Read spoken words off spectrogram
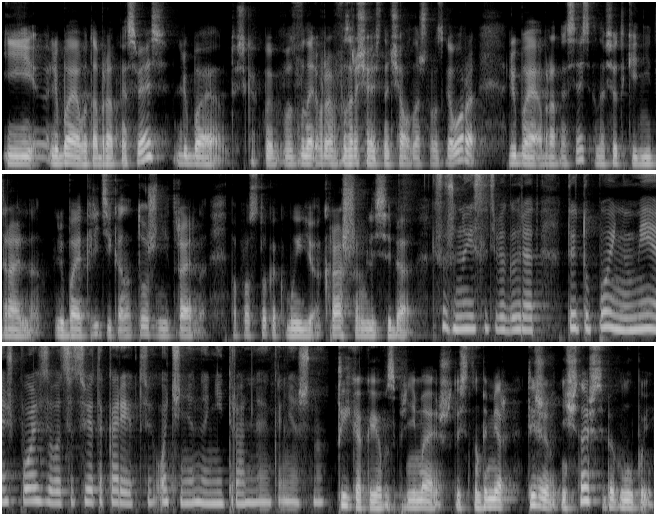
И любая вот обратная связь, любая, то есть как мы, возвращаясь к началу нашего разговора, любая обратная связь, она все-таки нейтральна. Любая критика, она тоже нейтральна. Вопрос то, как мы ее окрашиваем для себя. Слушай, ну если тебе говорят, ты тупой, не умеешь пользоваться цветокоррекцией, очень она нейтральная, конечно. Ты как ее воспринимаешь? То есть, например, ты же не считаешь себя глупой?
